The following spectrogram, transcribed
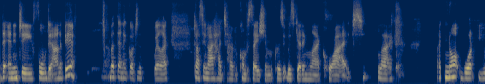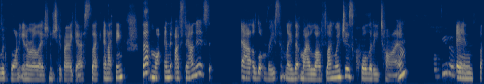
the energy fall down a bit but then it got to the point where like Darcy and I had to have a conversation because it was getting like quite like like not what you would want in a relationship, I guess. Like, and I think that my, and I found this out a lot recently that my love language is quality time. Beautiful. And like,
